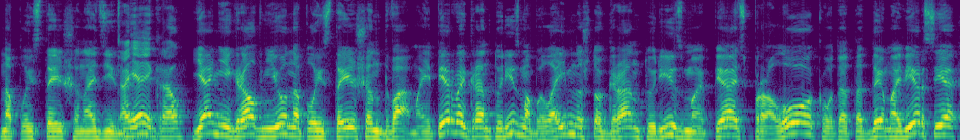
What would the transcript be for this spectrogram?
на PlayStation 1. А я играл. Я не играл в нее на PlayStation 2. Моя первая Gran Turismo была именно что Gran Turismo 5 Prologue, вот эта демо-версия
